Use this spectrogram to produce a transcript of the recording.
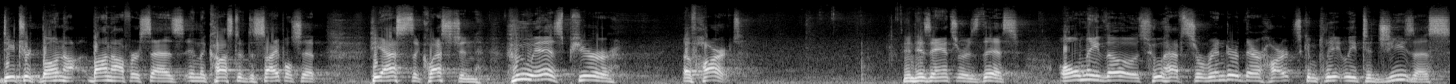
Dietrich Bonhoeffer says in The Cost of Discipleship, he asks the question, Who is pure of heart? And his answer is this only those who have surrendered their hearts completely to Jesus,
